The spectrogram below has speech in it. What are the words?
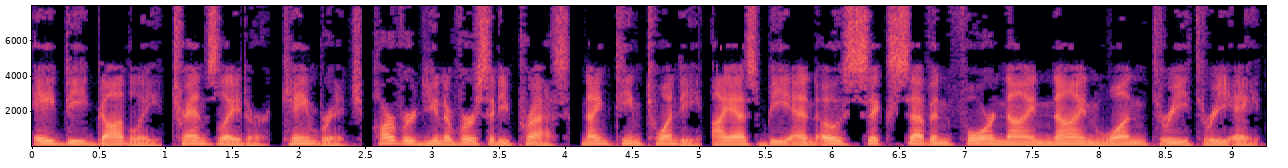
A. D. Godley translator, Cambridge, Harvard University Press, 1920, ISBN 0674991338.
